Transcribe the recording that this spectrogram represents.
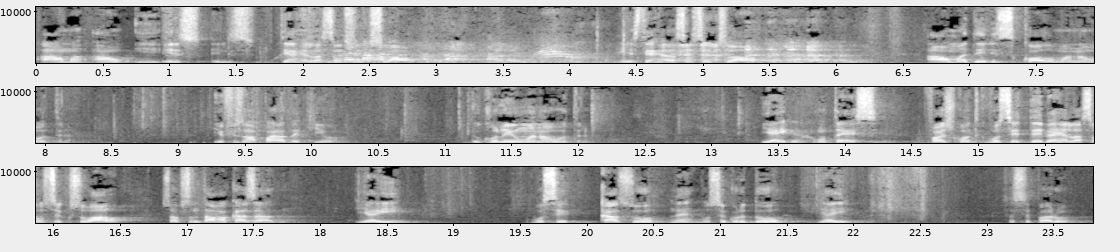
a alma, e eles, eles têm a relação sexual, eles têm a relação sexual, a alma deles cola uma na outra. E eu fiz uma parada aqui, ó. Eu colei uma na outra. E aí o que acontece? Faz de conta que você teve a relação sexual, só que você não estava casado. E aí você casou, né? Você grudou e aí você separou.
